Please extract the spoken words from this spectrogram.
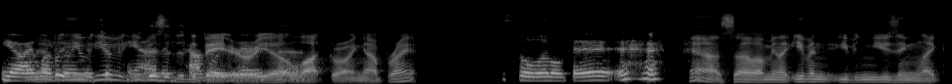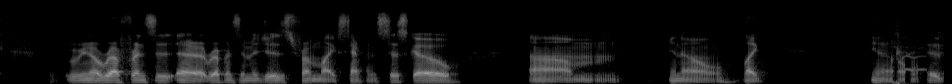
you know, I Man, love but going you to you Japan you visited the bay area a lot growing up right just a little bit. yeah so i mean like even even using like you know references uh, reference images from like san francisco um you know like you know it,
